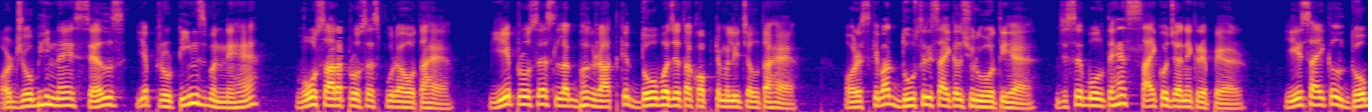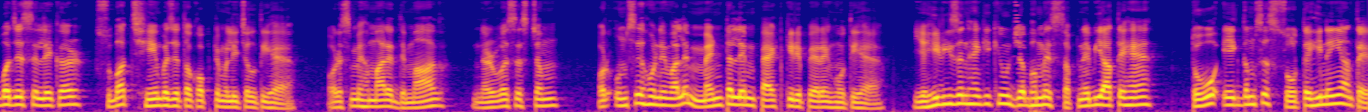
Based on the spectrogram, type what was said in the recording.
और जो भी नए सेल्स या प्रोटीन्स बनने हैं, वो सारा प्रोसेस पूरा होता है। ये प्रोसेस लगभग रात के दो बजे तक ऑप्टिमली चलता है। और इसके बाद दूसरी साइकिल शुरू होती है, जिसे बोलते हैं साइकोजेनिक रिपेयर ये साइकिल दो बजे से लेकर सुबह छः बजे तक ऑप्टिमली चलती है। और इसमें हमारे दिमाग नर्वस सिस्टम और उनसे होने वाले मेंटल इम्पैक्ट की रिपेयरिंग होती है। यही रीज़न है कि क्यों जब हमें सपने भी आते हैं तो वो एकदम से सोते ही नहीं आते,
